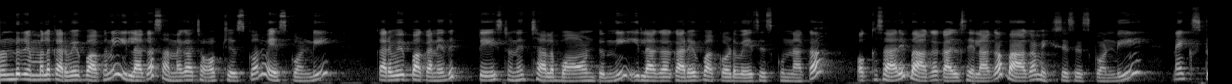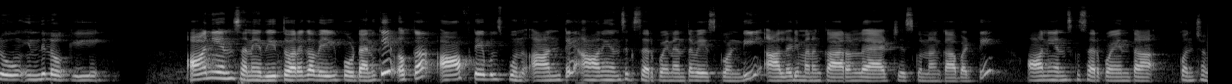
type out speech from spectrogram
రెండు రెమ్మల కరివేపాకుని ఇలాగా సన్నగా చాప్ చేసుకొని వేసుకోండి. కరివేపాకు అనేది టేస్ట్ అనేది చాలా బాగుంటుంది. ఇలాగా కరివేపాకు కూడా వేసేసుకున్నాక ఒక్కసారి బాగా కలిసేలాగా బాగా మిక్స్ చేసేసుకోండి. నెక్స్ట్ ఇందులోకి ఆనియన్స్ అనేది త్వరగా వేగిపోవడానికి ఒక హాఫ్ టేబుల్ స్పూన్ అంటే ఆనియన్స్కి సరిపోయినంత వేసుకోండి. ఆల్రెడీ మనం కారంలో యాడ్ చేసుకున్నాం కాబట్టి ఆనియన్స్కి సరిపోయేంత కొంచెం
